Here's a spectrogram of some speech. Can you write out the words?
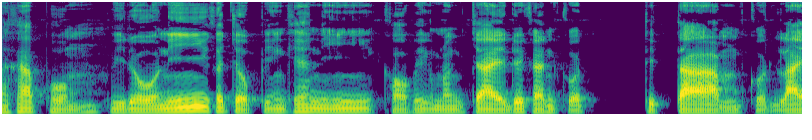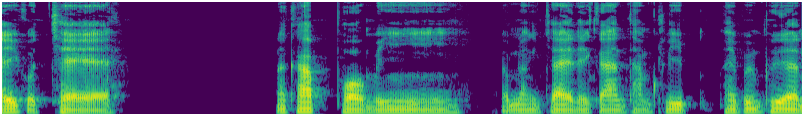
นะครับผมวิดีโอนี้ก็จบเพียงแค่นี้ขอเป็นกำลังใจด้วยการกด ติดตามกดไลค์กดแชร์นะครับ พอมีกำลังใจในการทำคลิปให้เพื่อน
